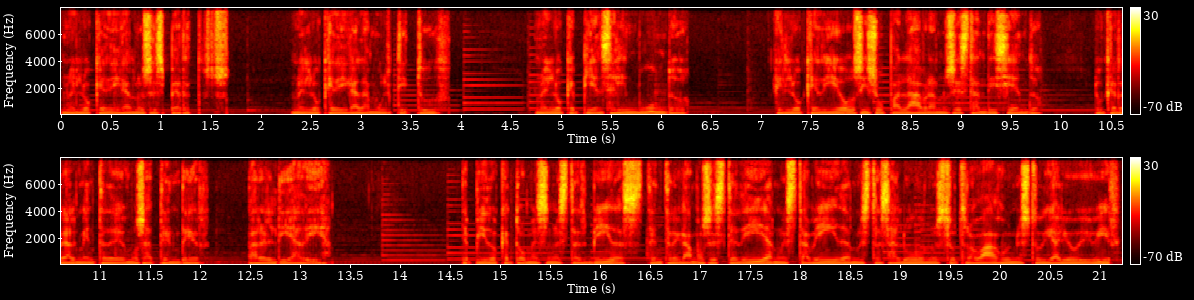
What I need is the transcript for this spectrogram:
No es lo que digan los expertos, no es lo que diga la multitud, no es lo que piensa el mundo, es lo que Dios y su palabra nos están diciendo, lo que realmente debemos atender para el día a día. Te pido que tomes nuestras vidas, te entregamos este día, nuestra vida, nuestra salud, nuestro trabajo y nuestro diario vivir,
